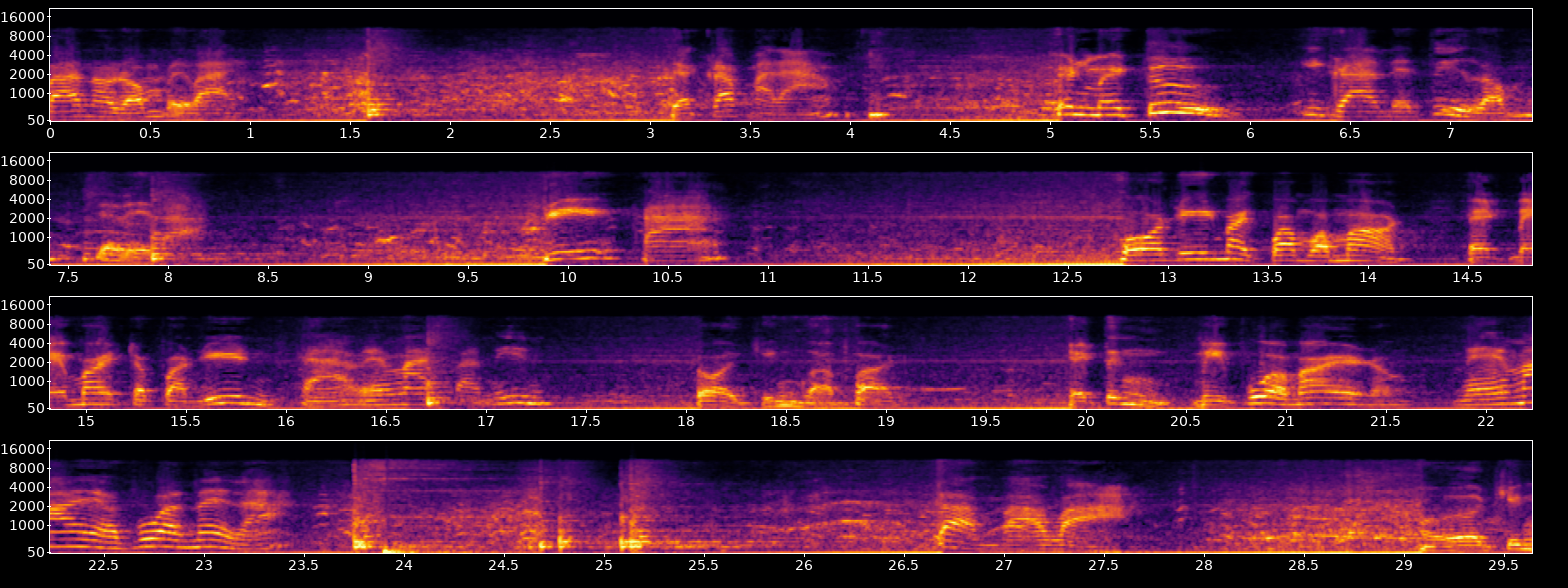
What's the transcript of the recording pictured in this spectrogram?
บ้านเอาหลอมไปไหว้ จะกลับมาแล้วเป็นไม่ตื้ออีกการเลยตื้อหลอมจะเลยละนี่ค่ะพอดีนไม่ความว่ามาเห็ดแม่ไม่จะปาดินค่ะแม่ไม้ปานินต้อยจริงกว่าป้าเห็ดตึงมีพัวไหมน้องแม่ไม้อะพวกนี่นะตามมาว่าเออจริง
